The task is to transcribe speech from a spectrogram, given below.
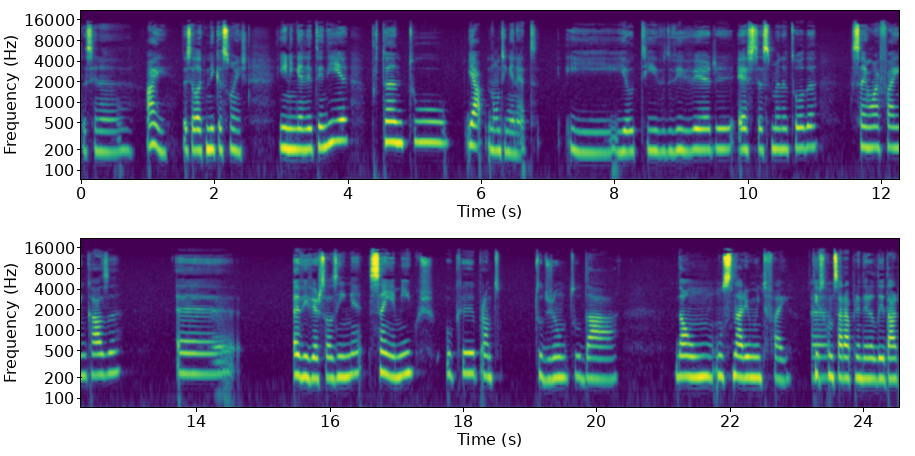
da cena. Ai, das telecomunicações e ninguém lhe atendia, portanto, já, yeah, não tinha net. E eu tive de viver esta semana toda sem Wi-Fi em casa, uh, a viver sozinha, sem amigos, o que, pronto, tudo junto dá, dá um, um cenário muito feio. Tive de ah. começar a aprender a lidar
